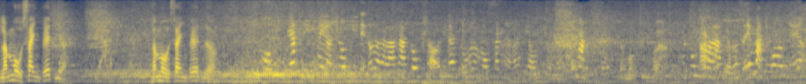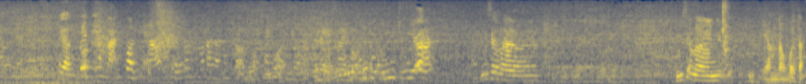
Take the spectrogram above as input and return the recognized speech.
lắm màu xanh phết nhỉ? Lắm màu xanh phết được. Hồ Thị Tuyết thì hay là show thì để nó là, là hàng công sở thì đa số là màu xanh là nó nhiều kiểu là màu trung hòa. Trung hòa kiểu nó dễ mặc hơn đấy ạ. Thì ở bên em bán quần hay áo cũng thế thôi nó là hàng công sở màu xanh còn nhiều cái này sai đúng, đúng, đúng chủ nghĩa đấy chú xem là chú xem là những em đang mở tặng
